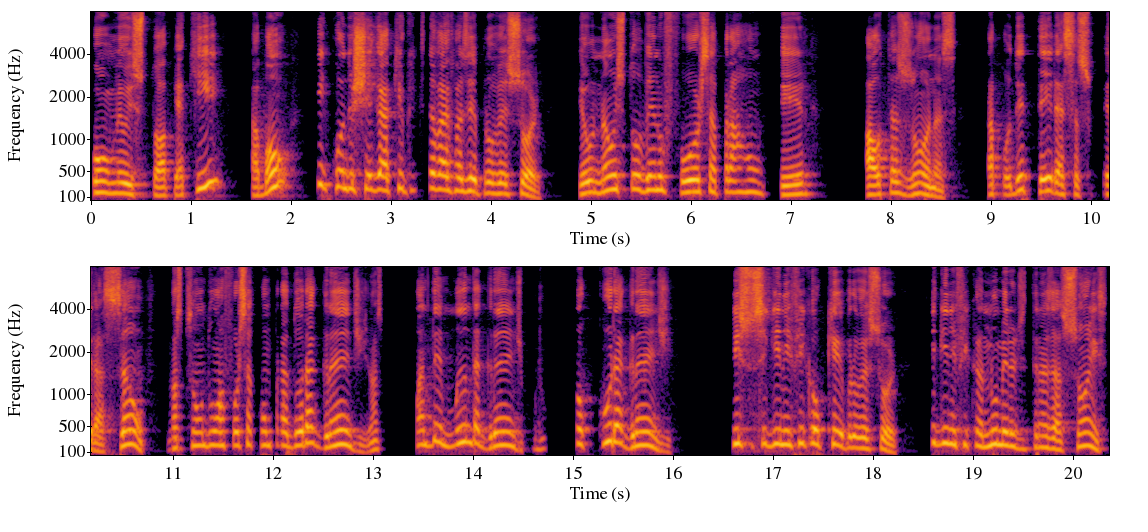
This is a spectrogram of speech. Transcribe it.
com o meu stop aqui, tá bom? E quando chegar aqui, o que você vai fazer, professor? Eu não estou vendo força para romper altas zonas. Para poder ter essa superação, nós precisamos de uma força compradora grande, nós uma demanda grande, procura grande. Isso significa o quê, professor? Significa número de transações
